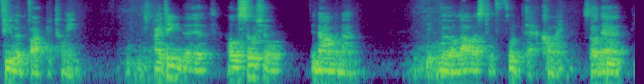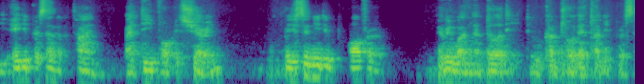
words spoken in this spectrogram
few and far between. I think the whole social phenomenon will allow us to flip that coin so that the 80% of the time by default is sharing. But you still need to offer everyone the ability to control that 20%,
